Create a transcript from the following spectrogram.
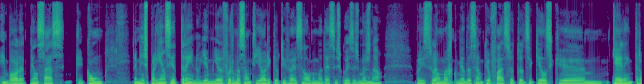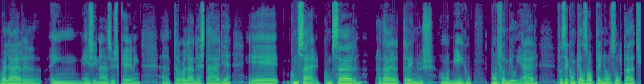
embora pensasse que com a minha experiência de treino e a minha formação teórica eu tivesse alguma dessas coisas, mas não. Por isso é uma recomendação que eu faço a todos aqueles que hum, querem trabalhar eh, em, em ginásios, querem uh, trabalhar nesta área, é começar, começar a dar treinos a um amigo, a um familiar, fazer com que eles obtenham resultados,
